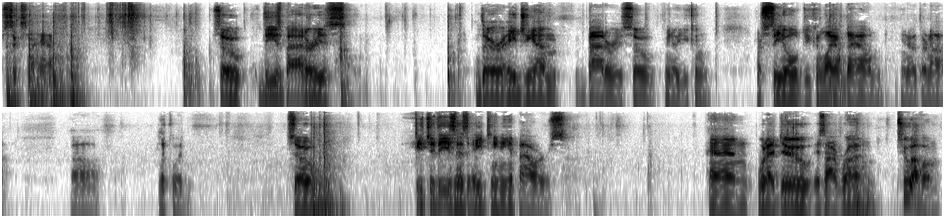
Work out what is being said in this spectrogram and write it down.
six and a half so these batteries they're AGM batteries so you know you can they're sealed. You can lay them down. You know, they're not uh, liquid. So each of these has 18 amp hours. And what I do is I run two of them.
